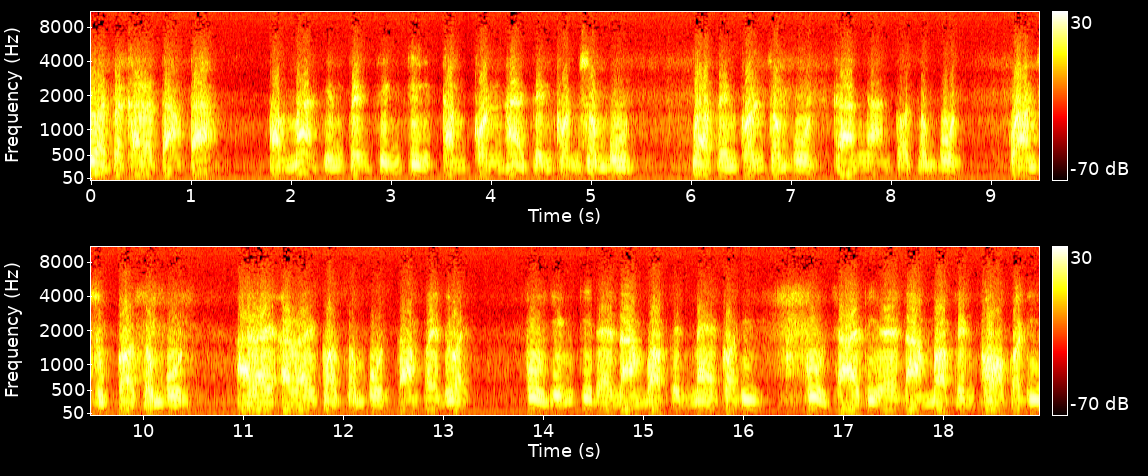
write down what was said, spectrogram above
ด้วยประการต่างๆธรรมะจึงเป็นสิ่งที่ทำคนให้เป็นคนสมบูรณ์ เมื่อเป็นคนสมบูรณ์ การงานก็สมบูรณ์ ความสุขก็สมบูรณ์ อะไรอะไรก็สมบูรณ์ตามไปด้วย ผู้หญิงที่ได้นามว่าเป็นแม่ก็ดี ผู้ชายที่ได้นามว่าเป็นพ่อก็ดี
